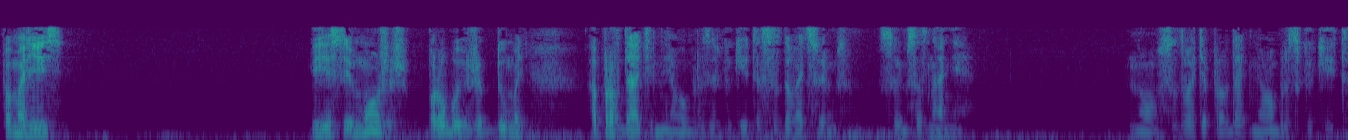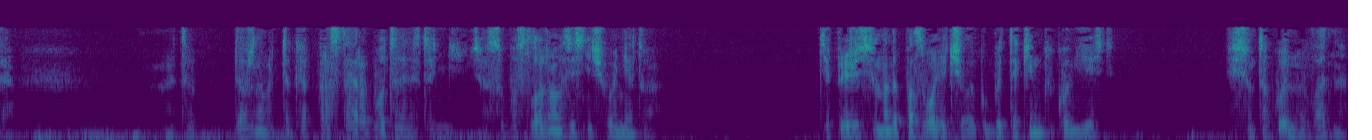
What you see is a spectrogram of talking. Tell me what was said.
Помолись. И если можешь, пробуй уже думать оправдательные образы какие-то создавать в своем, в своем сознании. Но создавать оправдательные образы какие-то, это должна быть такая простая работа, это особо сложного здесь ничего нету. Тебе прежде всего надо позволить человеку быть таким, какой он есть. Если он такой, ну и ладно.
